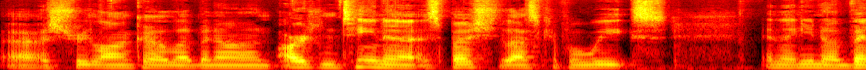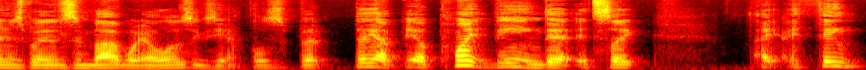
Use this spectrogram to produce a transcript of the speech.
uh, Sri Lanka, Lebanon, Argentina, especially the last couple of weeks and then you know Venezuela, Zimbabwe, all those examples. But, but yeah, yeah, point being that it's like I, I think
